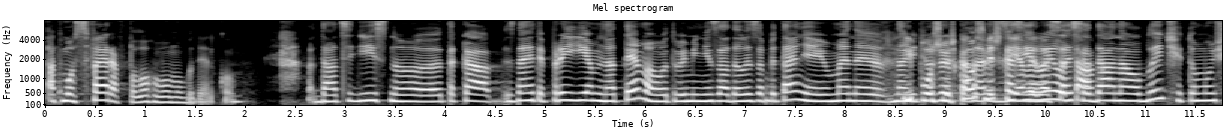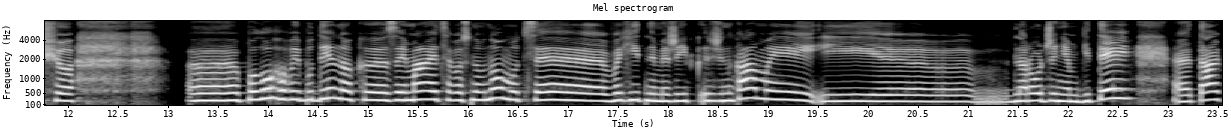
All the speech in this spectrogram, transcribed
атмосфера в пологовому будинку? Да, це дійсно е, така, знаєте, приємна тема. От ви мені задали запитання, і в мене навіть посмішка уже навіть посмішка з'явилася, з'явилася да, на обличчі, тому що. Е, Пологовий будинок е, займається в основному це вагітними жінками і народженням дітей. Так,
